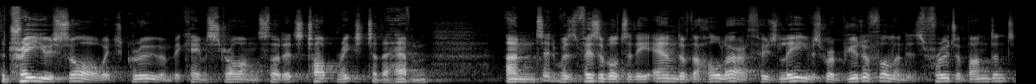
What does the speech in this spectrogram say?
The tree you saw, which grew and became strong, so that its top reached to the heaven, and it was visible to the end of the whole earth, whose leaves were beautiful and its fruit abundant,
